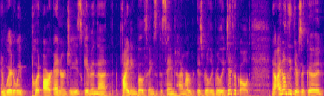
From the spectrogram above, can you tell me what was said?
And where do we put our energies, given that fighting both things at the same time are, is really, really difficult? Now, I don't think there's a good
